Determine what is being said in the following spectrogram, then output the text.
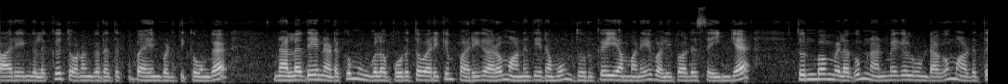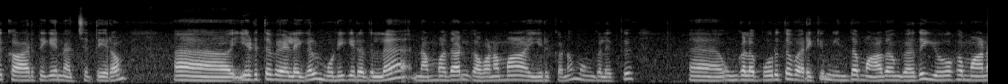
காரியங்களுக்கு தொடங்குறதுக்கு பயன்படுத்திக்கோங்க. நல்லதே நடக்கும். உங்களை பொறுத்த வரைக்கும் பரிகாரம் அனுதினமும் துர்க்கை அம்மனை வழிபாடு செய்யுங்க. துன்பம் விலகும் நன்மைகள் உண்டாகும். அடுத்து கார்த்திகை நட்சத்திரம். எடுத்த வேலைகள் முடிகிறதுல நம்ம தான் கவனமாக இருக்கணும். உங்களுக்கு உங்களை பொறுத்த வரைக்கும் இந்த மாதங்கிறது யோகமான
